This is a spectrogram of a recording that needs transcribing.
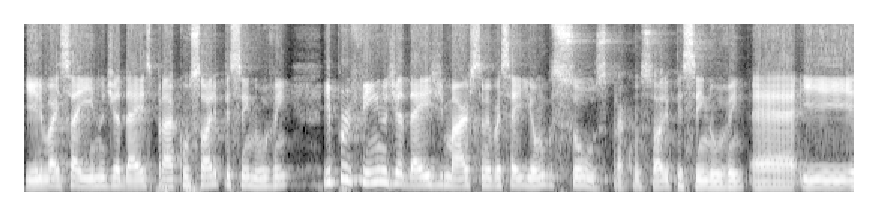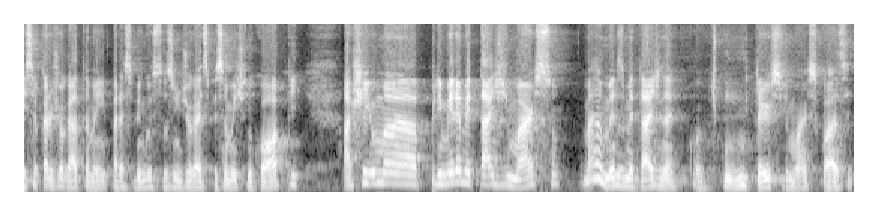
E ele vai sair no dia 10 para console, PC em nuvem. E por fim, no dia 10 de março também vai sair Young Souls para console, PC em nuvem. É, e esse eu quero jogar também, parece bem gostosinho de jogar, especialmente no co-op. Achei uma primeira metade de março, mais ou menos metade, né? Tipo um terço de março quase.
